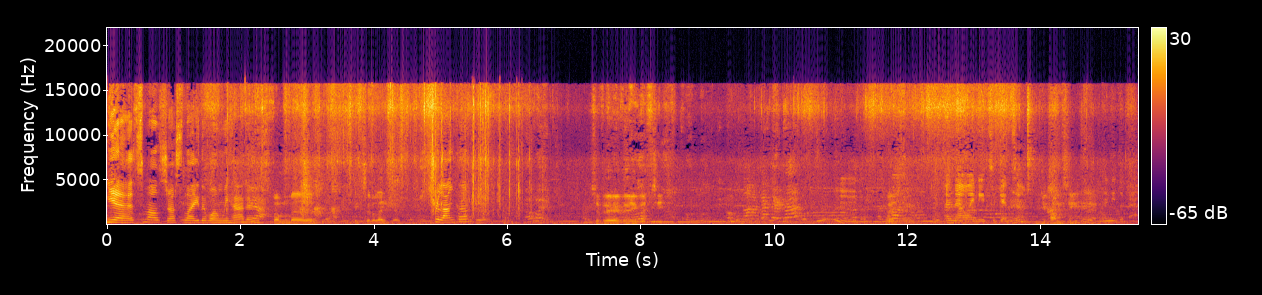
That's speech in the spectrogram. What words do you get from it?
Yeah, it smells just like the one we had in From uh, I think Sri Lanka. Sri Lanka. Yeah. It's a very, very good tea. And now I need to get some. I need the bag.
